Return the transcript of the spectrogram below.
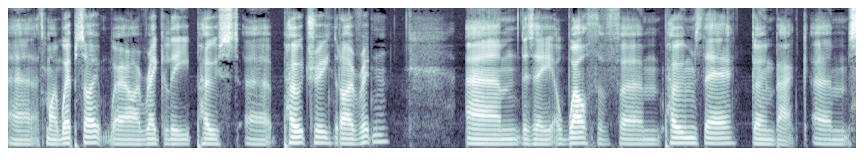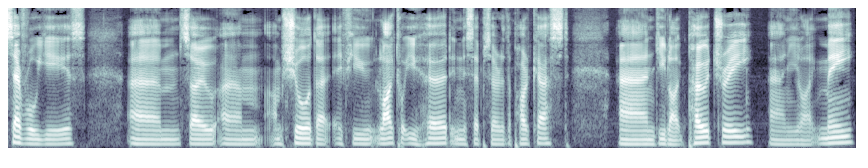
Uh, that's my website where I regularly post uh, poetry that I've written. Um, there's a, a, wealth of um, poems there going back um, several years. Um, so um, I'm sure that if you liked what you heard in this episode of the podcast and you like poetry and you like me,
